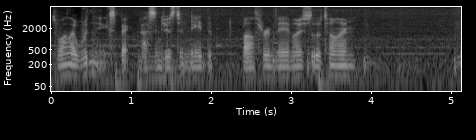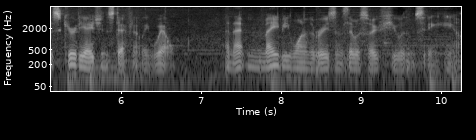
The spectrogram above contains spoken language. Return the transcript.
So while I wouldn't expect passengers to need the bathroom there most of the time, the security agents definitely will. And that may be one of the reasons there were so few of them sitting here.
